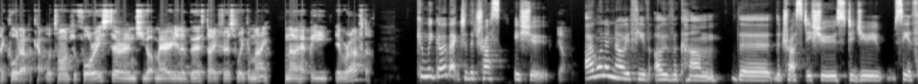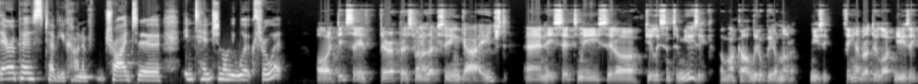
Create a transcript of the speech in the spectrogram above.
They caught up a couple of times before Easter and she got married in her birthday first week of May. No happy ever after. Can we go back to the trust issue? Yep. I want to know if you've overcome the the trust issues. Did you see a therapist? Have you kind of tried to intentionally work through it? I did see a therapist when I was actually engaged, and he said to me, he said, "Oh, do you listen to music?" I'm like, "Oh, a little bit. I'm not a music thinger, but I do like music."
